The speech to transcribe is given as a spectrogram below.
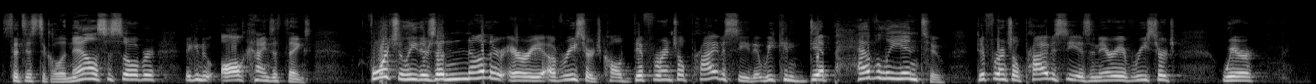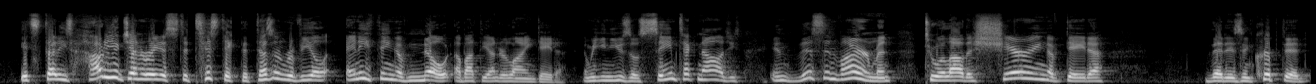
statistical analysis over it, they can do all kinds of things. Fortunately, there's another area of research called differential privacy that we can dip heavily into. Differential privacy is an area of research where it studies how do you generate a statistic that doesn't reveal anything of note about the underlying data. And we can use those same technologies in this environment to allow the sharing of data that is encrypted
